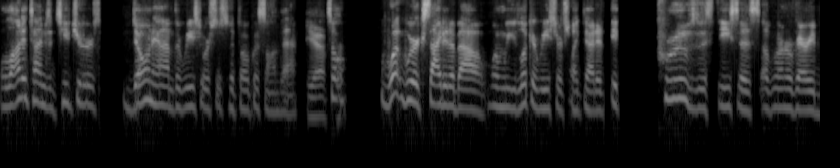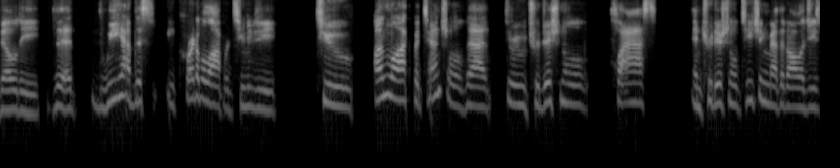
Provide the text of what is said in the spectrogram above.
a lot of times the teachers don't have the resources to focus on that. Yeah. So what we're excited about when we look at research like that, it, it proves this thesis of learner variability that we have this incredible opportunity to unlock potential that through traditional class and traditional teaching methodologies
